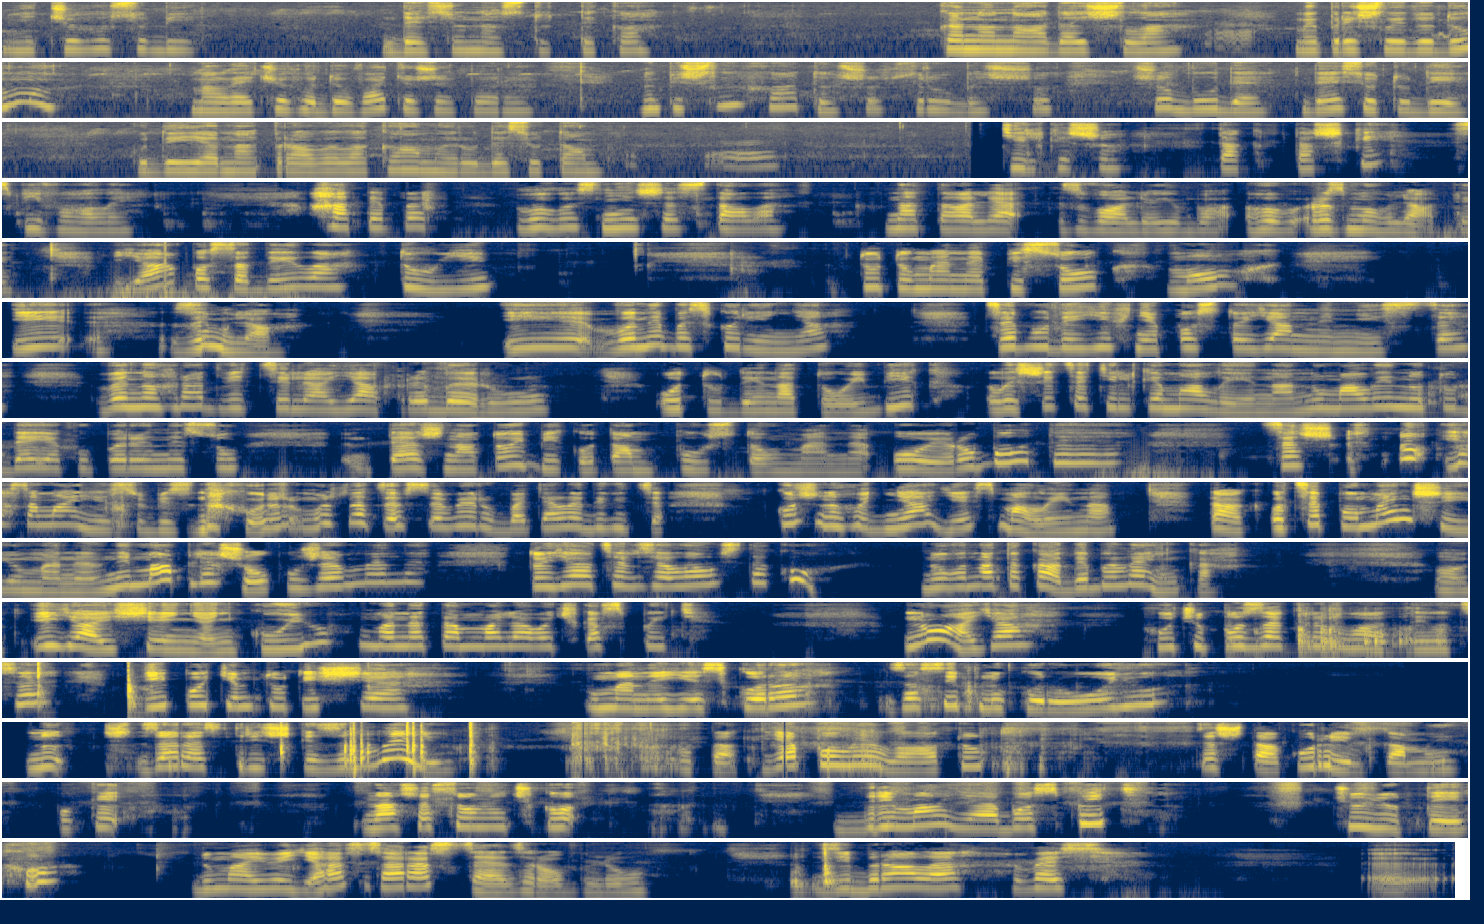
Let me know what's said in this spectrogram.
Нічого собі. Десь у нас тут така канонада йшла. Ми прийшли додому, малечу годувати вже пора. Ну, пішли в хату, що зробиш? Що, що буде? Десь отуди, куди я направила камеру, десь отам. Тільки що так пташки співали, а тепер голосніше стала Наталя з Валею розмовляти. Я посадила туї. Тут у мене пісок, мох і земля. І вони без коріння. Це буде їхнє постоянне місце. Виноград від ціля я приберу отуди на той бік. Лишиться тільки малина. Ну, малину тут деяку перенесу теж на той бік, отам пусто в мене. Ой, роботи. Це ж, ну, я сама її собі знаходжу, можна це все вирубати, але дивіться, кожного дня є малина. Так, оце поменший у мене, нема пляшок уже в мене, то я це взяла ось таку. Ну, вона така дебеленька. От. І я ще нянькую, у мене там малявочка спить. Ну, а я хочу позакривати оце. І потім тут іще у мене є кора, засиплю корою. Ну, зараз трішки землею. Отак. Я полила тут. Це ж так, уривками. Поки наше сонечко дрімає або спить, чую тихо. Думаю, я зараз це зроблю. Зібрала весь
